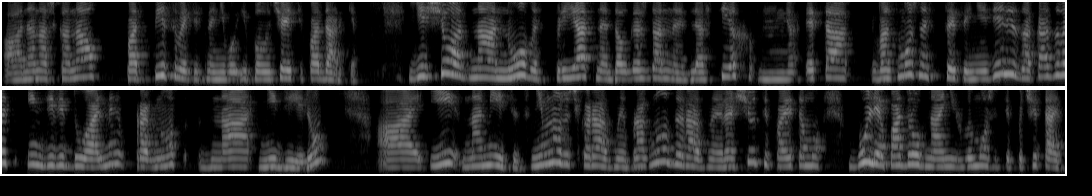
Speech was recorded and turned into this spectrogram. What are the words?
на наш канал, подписывайтесь на него и получайте подарки. Еще одна новость, приятная, долгожданная для всех, это возможность с этой недели заказывать индивидуальный прогноз на неделю а, и на месяц. Немножечко разные прогнозы, разные расчеты, поэтому более подробно о них вы можете почитать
